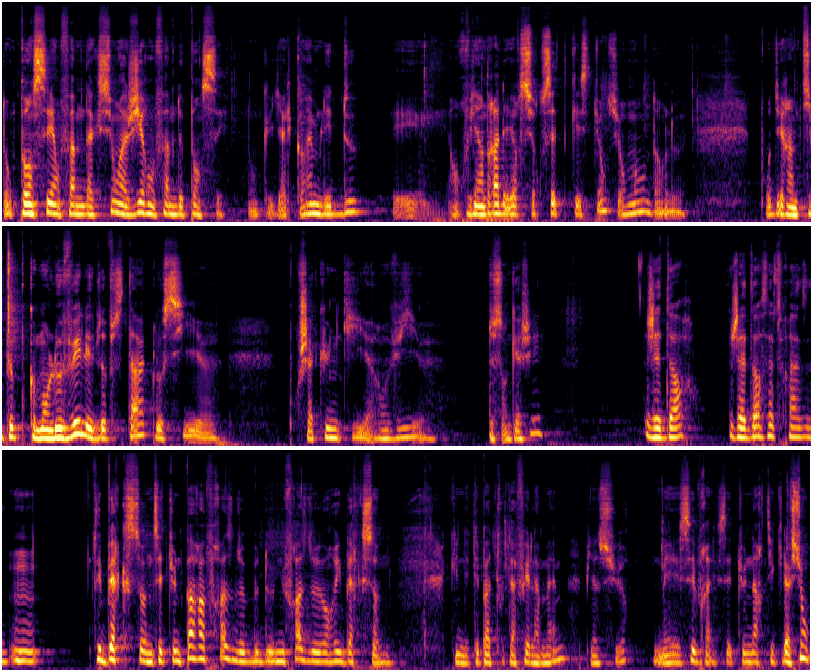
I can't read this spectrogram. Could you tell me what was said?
donc penser en femme d'action, agir en femme de pensée. Donc il y a quand même les deux et on reviendra d'ailleurs sur cette question sûrement dans le, pour dire un petit peu comment lever les obstacles aussi euh, pour chacune qui a envie euh, de s'engager. J'adore, j'adore cette phrase. Mmh. C'est Bergson, c'est une paraphrase d'une de, phrase de Henri Bergson, qui n'était pas tout à fait la même, bien sûr, mais c'est vrai, c'est une articulation.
